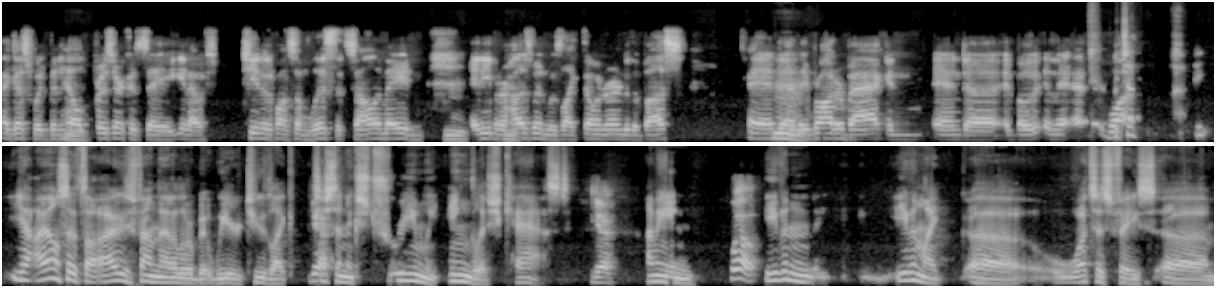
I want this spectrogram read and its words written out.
I guess, would have been held mm. prisoner because they, you know, she ended up on some list that Stalin made, and, mm. and even her mm. husband was like throwing her under the bus. And uh, they brought her back, and and uh, and both and they, uh, well, yeah, I also thought I always found that a little bit weird too. Like yeah. just an extremely English cast. Yeah, I mean, well, even even like uh, what's his face. Uh,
